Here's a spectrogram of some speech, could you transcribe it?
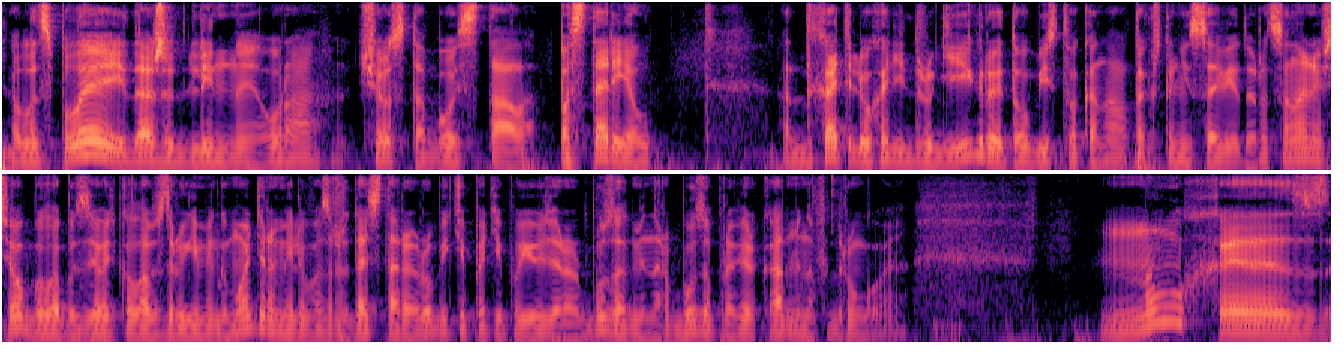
Летсплей даже длинные, ура. Чё с тобой стало? Постарел. Отдыхать или уходить в другие игры это убийство канала, так что не советую. Рациональнее всего было бы сделать коллаб с другими гмодерами или возрождать старые рубрики по типу юзер абуза, админ абуза, проверка админов и другое. Ну, хз.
